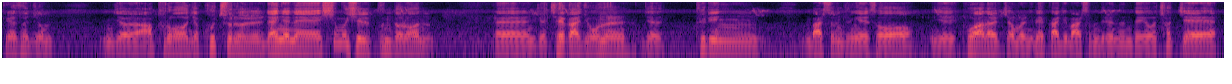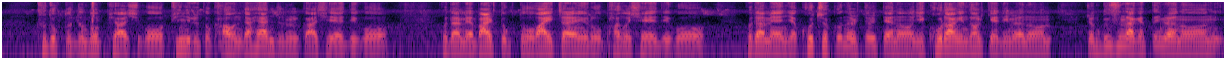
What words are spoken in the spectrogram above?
그래서 좀 이제 앞으로 이제 고추를 내년에 심으실 분들은 에, 이제 제가 이제 오늘 이제 드린 말씀 중에서 이제 보완할 점을 몇 가지 말씀드렸는데요. 첫째, 두둑도 좀 높이 하시고 비닐도 가운데 하얀 줄을 까셔야 되고 그다음에 말뚝도 Y자형으로 박으셔야 되고 그다음에 이제 고추 끈을 뜰 때는 이 고랑이 넓게 되면은 좀 느슨하게 뜨면은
